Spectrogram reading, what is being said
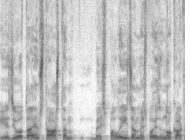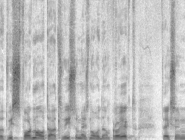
iedzīvotājiem stāstam, mēs palīdzam, mēs palīdzam nokārtot visas formalitātes, visu mēs novadām projektu. Teiksim,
